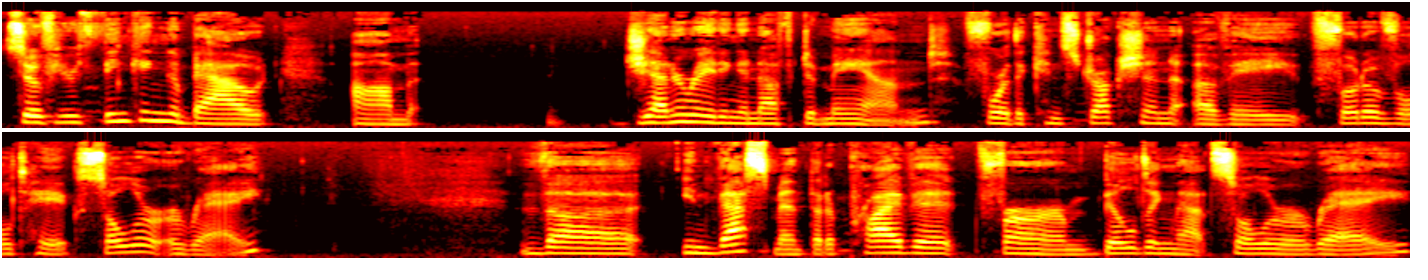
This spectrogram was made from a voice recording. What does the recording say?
So if you're thinking about um, generating enough demand for the construction of a photovoltaic solar array, the investment that a private firm building that solar array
